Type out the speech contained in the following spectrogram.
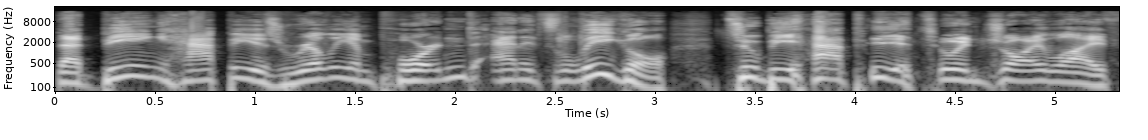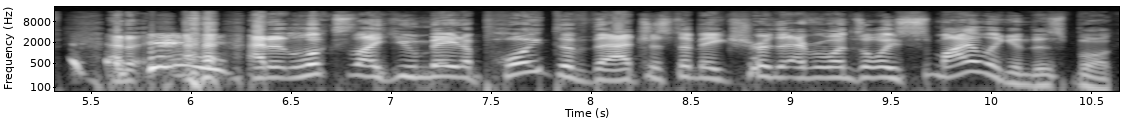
that being happy is really important and it's legal to be happy and to enjoy life. And, and it looks like you made a point of that just to make sure that everyone's always smiling in this book.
